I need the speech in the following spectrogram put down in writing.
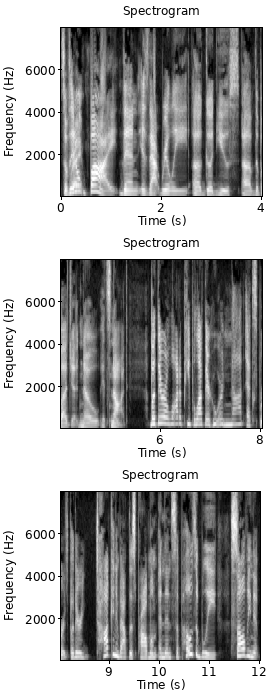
So if they right. don't buy, then is that really a good use of the budget? No, it's not. But there are a lot of people out there who are not experts, but are talking about this problem and then supposedly solving it,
